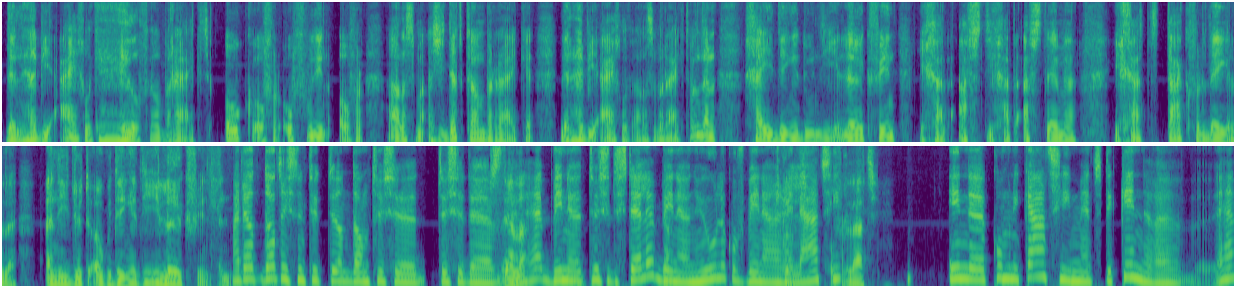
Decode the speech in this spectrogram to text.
dan heb je eigenlijk heel veel bereikt. Ook over opvoeding, over alles. Maar als je dat kan bereiken, dan heb je eigenlijk alles bereikt. Want dan ga je dingen doen die je leuk vindt. Je gaat, af, je gaat afstemmen, je gaat taak verdelen. En die doet ook dingen die je leuk vindt. En maar dat, dat is natuurlijk dan, dan tussen, tussen de stellen. Hè, binnen, ja. tussen de stellen, binnen ja. een huwelijk of binnen een Klopt. relatie. Of relatie in de communicatie met de kinderen, hè,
